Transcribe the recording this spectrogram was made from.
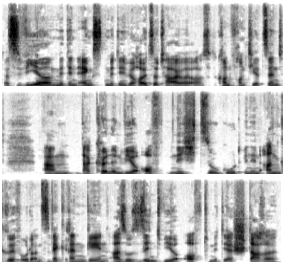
dass wir mit den Ängsten, mit denen wir heutzutage konfrontiert sind, ähm, da können wir oft nicht so gut in den Angriff oder ins Wegrennen gehen. Also sind wir oft mit der Starre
